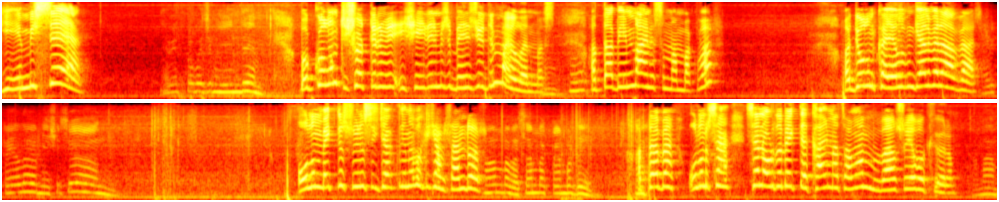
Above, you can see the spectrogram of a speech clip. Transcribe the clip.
Giyinmişsin. Evet babacığım giyindim. Bak oğlum tişörtlerimiz, şeylerimizi benziyor değil mi mayolarımız? Hatta benim de aynısından bak var. Hadi oğlum kayalım gel beraber. Hadi kayalım yaşasın. Oğlum bekle suyun sıcaklığına bakacağım sen dur. Tamam baba sen bak ben buradayım. Hatta ben oğlum sen sen orada bekle kayma tamam mı? Ben suya bakıyorum. Tamam.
